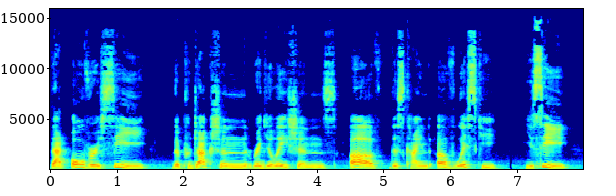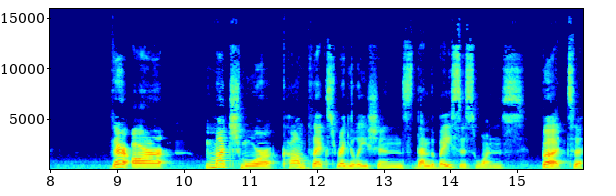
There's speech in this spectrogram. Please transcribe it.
that oversee the production regulations of this kind of whiskey. You see, there are much more complex regulations than the basis ones, but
